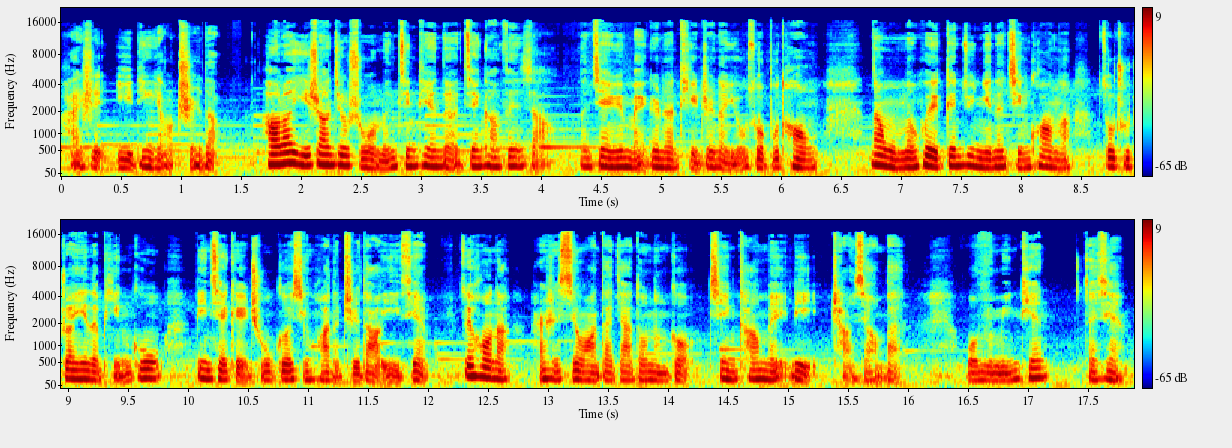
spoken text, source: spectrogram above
还是一定要吃的。好了，以上就是我们今天的健康分享。那鉴于每个人的体质呢有所不同，那我们会根据您的情况呢做出专业的评估，并且给出个性化的指导意见。最后呢，还是希望大家都能够健康美丽常相伴。我们明天再见。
